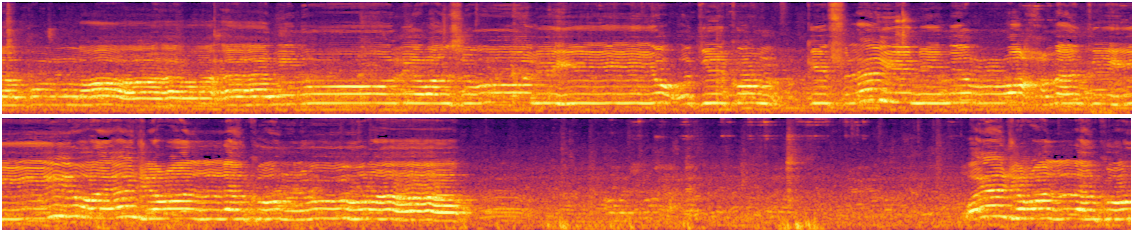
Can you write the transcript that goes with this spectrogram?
اتقوا الله وآمنوا برسوله يؤتكم كفلين من رحمته ويجعل لكم نورا. ويجعل لكم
